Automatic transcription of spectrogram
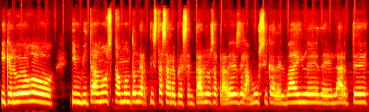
y que luego invitamos a un montón de artistas a representarlos a través de la música, del baile, del arte,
